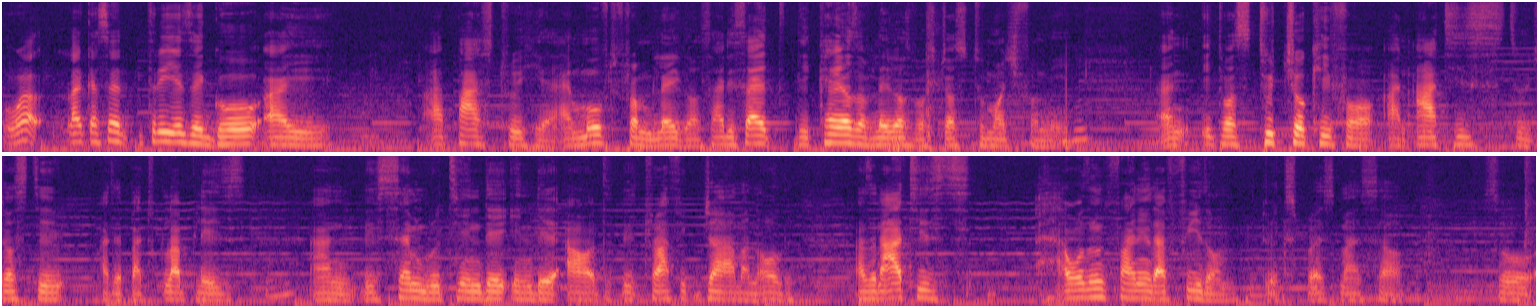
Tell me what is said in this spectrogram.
Well, like I said, three years ago, I, I passed through here. I moved from Lagos. I decided the chaos of Lagos was just too much for me. Mm -hmm. And it was too choky for an artist to just stay at a particular place mm -hmm. and the same routine day in, day out, the traffic jam and all. The, as an artist, I wasn't finding that freedom to express myself. So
